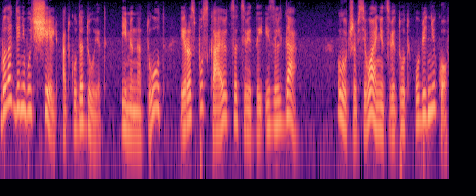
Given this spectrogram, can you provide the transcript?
была где-нибудь щель, откуда дует. Именно тут и распускаются цветы из льда. Лучше всего они цветут у бедняков.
